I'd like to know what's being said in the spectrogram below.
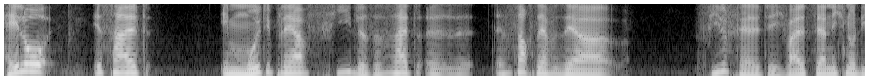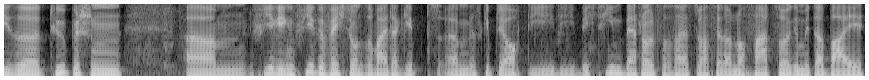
Halo ist halt im Multiplayer vieles. Es ist halt, äh, es ist auch sehr, sehr vielfältig, weil es ja nicht nur diese typischen ähm, 4 gegen 4 Gefechte und so weiter gibt. Ähm, es gibt ja auch die, die Big Team Battles, das heißt, du hast ja dann noch Fahrzeuge mit dabei.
